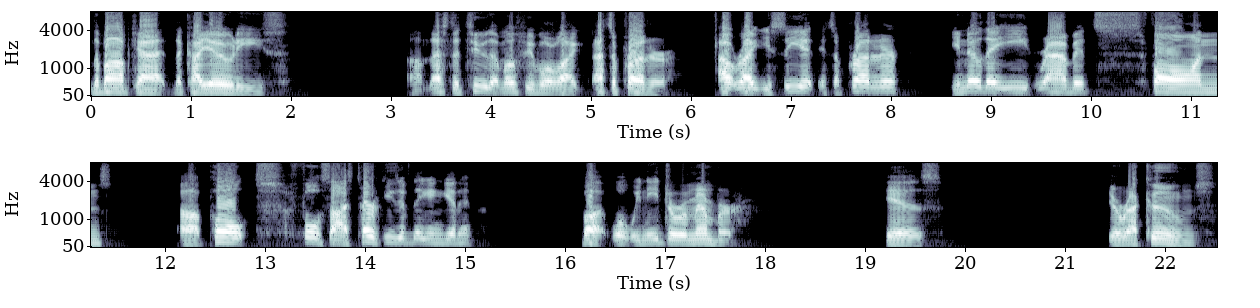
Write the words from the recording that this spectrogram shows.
the bobcat, the coyotes. Um, that's the two that most people are like, that's a predator. Outright, you see it, it's a predator. You know they eat rabbits, fawns, uh, poults, full size turkeys if they can get it. But what we need to remember is your raccoons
